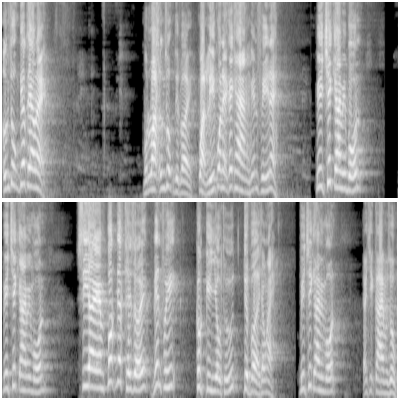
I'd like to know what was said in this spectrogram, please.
Ứng dụng tiếp theo này. Một loạt ứng dụng tuyệt vời. Quản lý quan hệ khách hàng miễn phí này. Bichick 24 Bichick 24 CRM tốt nhất thế giới, miễn phí, cực kỳ nhiều thứ tuyệt vời ở trong này. Bitrix 24 anh chị cài mà dùng.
